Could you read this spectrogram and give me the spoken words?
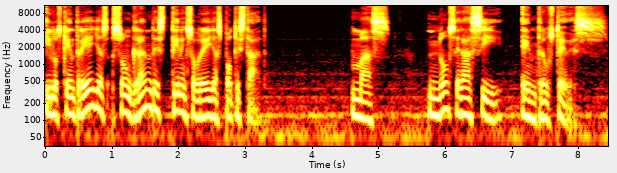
y los que entre ellas son grandes tienen sobre ellas potestad mas no será así entre ustedes.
